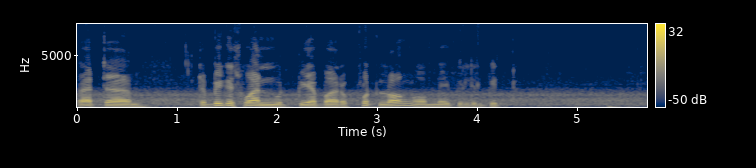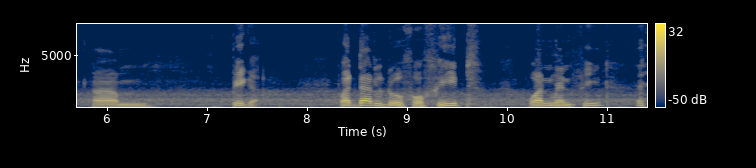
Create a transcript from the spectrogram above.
But um, the biggest one would be about a foot long or maybe a little bit um, bigger. But that'll do for feed, one man feed.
